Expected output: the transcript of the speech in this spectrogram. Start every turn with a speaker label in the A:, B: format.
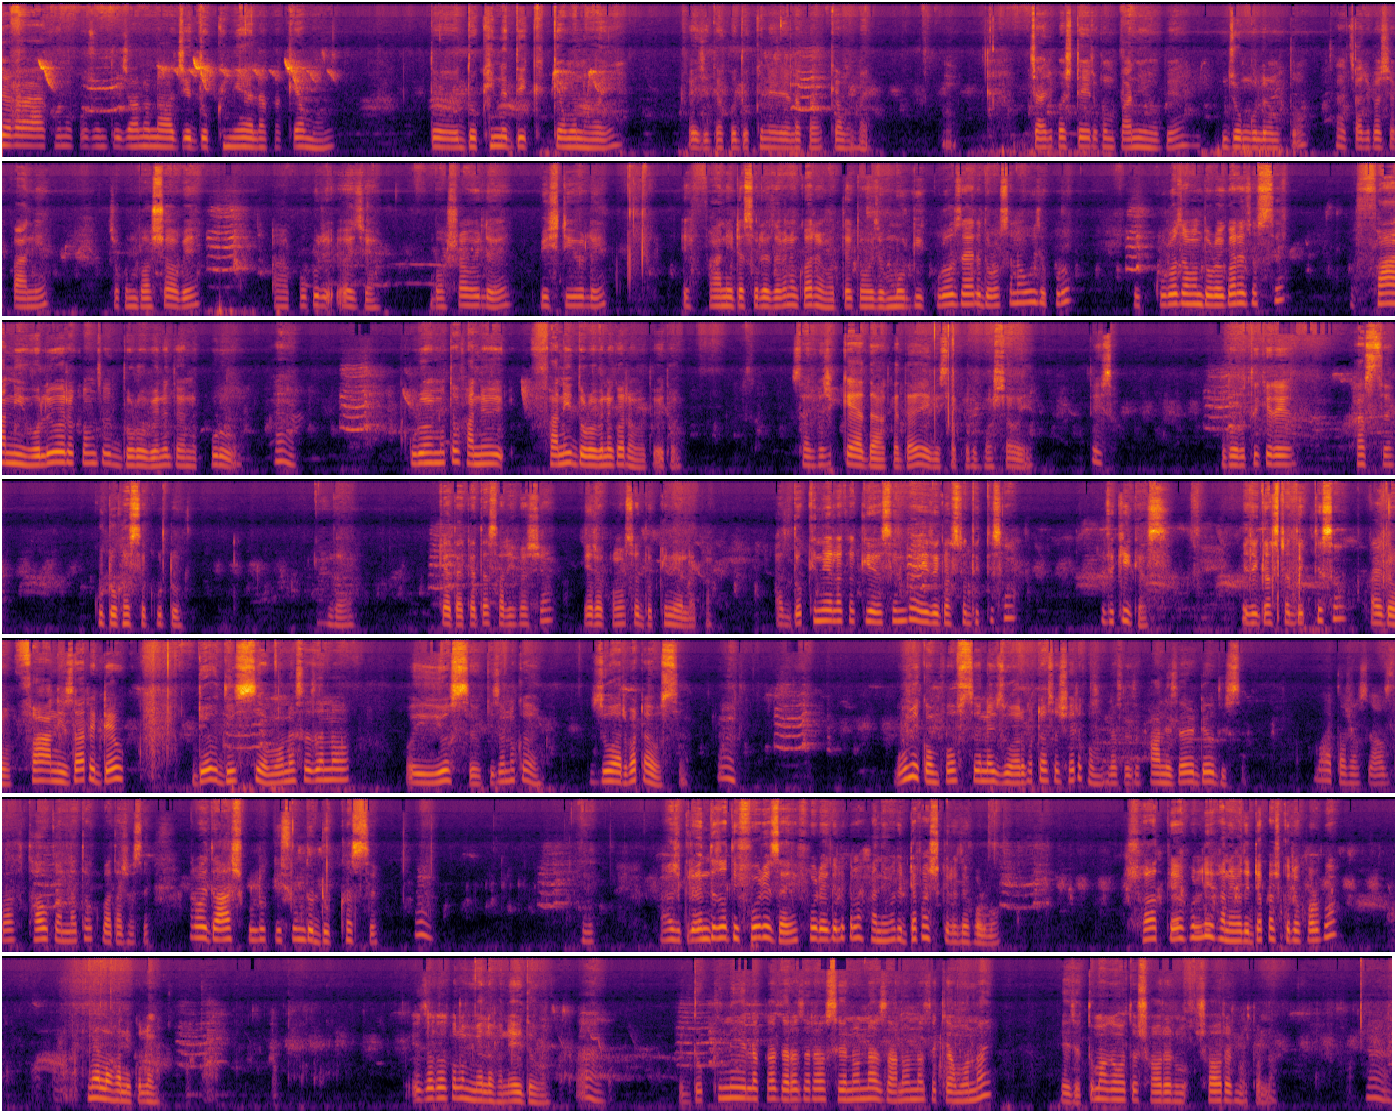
A: যারা এখনও পর্যন্ত জানো না যে দক্ষিণী এলাকা কেমন, তো দক্ষিণের দিক কেমন হয়? এই যে দেখো দক্ষিণের এলাকা কেমন হয়। চারিপাশটা এরকম পানি হবে, জঙ্গলের মতো। হ্যাঁ চারিপাশে পানি, যখন বর্ষা হবে পুকুরে ওই যে বর্ষা হইলে, বৃষ্টি হলে, এই পানিটা চলে যাবে না ঘরের মধ্যে। একদম ওই যে মুরগি কুড়ো যায় দৌড়াচ্ছে না ওই যে কুড়ো? এই কুড়ো যেমন দৌড়ে ঘরে যাচ্ছে ফানি হলেও এরকম যে দৌড়বে না দেয় না কুড়ো হ্যাঁ? কুড়োর মতো ফানি ফানি দৌড়বে না ঘরের মতো তো। চারিপাশে কেদা কেদা হয়ে গেছে একেবারে বর্ষা হয়ে। দেখছ গরু থেকে রে খাচ্ছে, কুটো খাচ্ছে, কুটো। কেদা কেদা চারিপাশে এরকম আছে দক্ষিণ এলাকা। আর দক্ষিণ এলাকা কী আছে না এই যে গাছটা দেখতেছ? এটা কী গাছ? এই যে গাছটা দেখতেছ? এই তো ফানি যারে ঢেউ ঢেউ দিচ্ছে মনে হচ্ছে যেন ওই ই হচ্ছে কি যেন কয়? জোয়ার ভাটা হচ্ছে। হুম। ভূমিকম্প হচ্ছে না জোয়ার ভাটা আছে সেরকম মনে হচ্ছে যে ফানি যারে ঢেউ দিচ্ছে। বাতাস আছে আজ থাক আর না থাক বাতাস আছে। আর ওই দাসগুলো কি সুন্দর ডুব খাচ্ছে। হুম। হাঁসগুলো এনতে যদি ফড়ে যায় ফড়ে গেলে কেন ফানির মধ্যে ডেপাস করে দিয়ে পড়ব? সরাত করে পড়লেই ফানির মধ্যে ডেপাস করে পড়ব মেলা হানি করলাম এই জায়গায় করলাম মেলা এই দেবো হ্যাঁ দক্ষিণী এলাকা যারা যারা চেনো না, জানো না যে কেমন হয়, এই যে তোমাকে মতো শহরের শহরের মতো না। হ্যাঁ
